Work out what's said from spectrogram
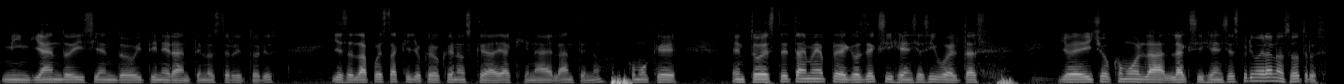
mingueando y siendo itinerante en los territorios y esa es la apuesta que yo creo que nos queda de aquí en adelante, ¿no? Como que en todo este time de plegos de exigencias y vueltas, yo he dicho como la, la exigencia es primero a nosotros,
